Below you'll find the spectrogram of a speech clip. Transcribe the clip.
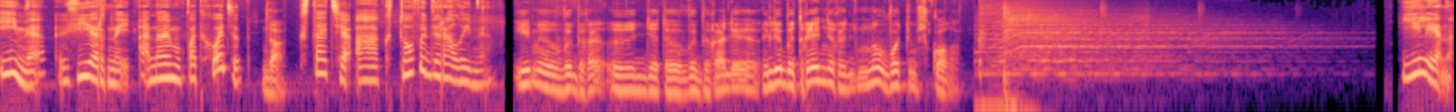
имя «Верный», оно ему подходит? Да. Кстати, а кто выбирал имя? Имя выбира... Э, где-то выбирали либо тренер, ну, в общем, школа. Елена,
